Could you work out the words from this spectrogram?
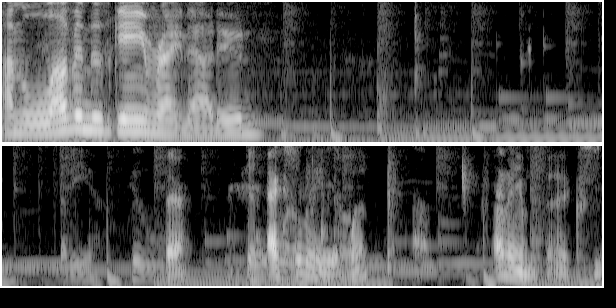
I'm loving this game right now, dude. Fair. Actually, when, I mean, Facts.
